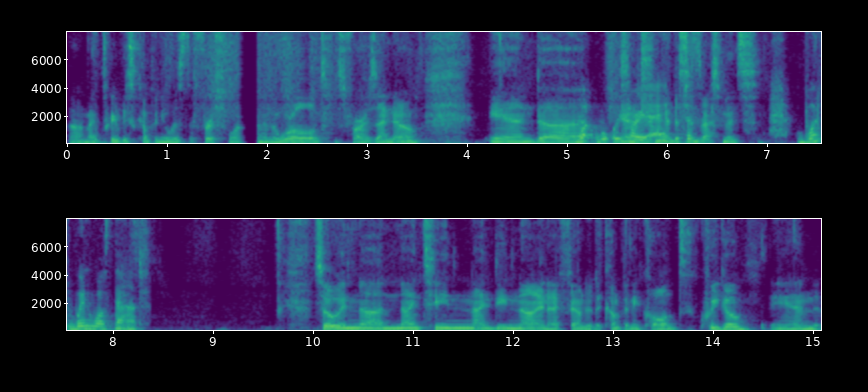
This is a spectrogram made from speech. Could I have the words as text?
my previous company was the first one in the world, as far as I know, and, what, what, sorry, tremendous just, investments. What? When was that? So in uh, 1999, I founded a company called Quigo, and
